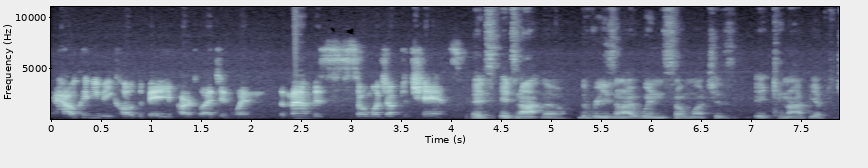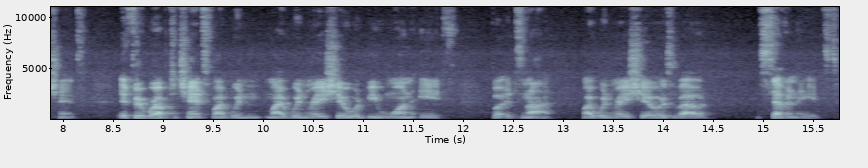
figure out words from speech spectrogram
How can you be called the Baby Park legend when the map is so much up to chance? It's it's not though. The reason I win so much is it cannot be up to chance. If it were up to chance, my win my win ratio would be one eighth, but it's not. My win ratio is about seven eighths.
